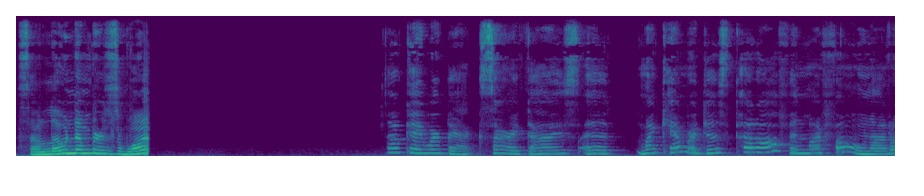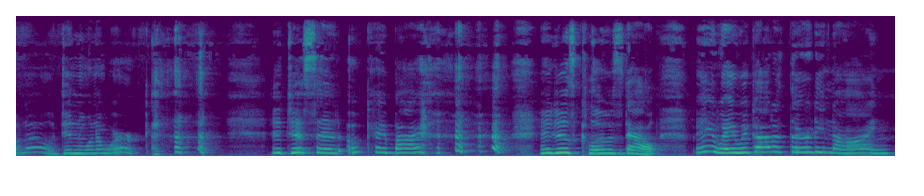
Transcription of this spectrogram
So low numbers one. Okay, we're back. Sorry, guys. Uh, my camera just cut off in my phone. I don't know. Didn't want to work. it just said, okay, bye. it just closed out. But anyway, we got a 39.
